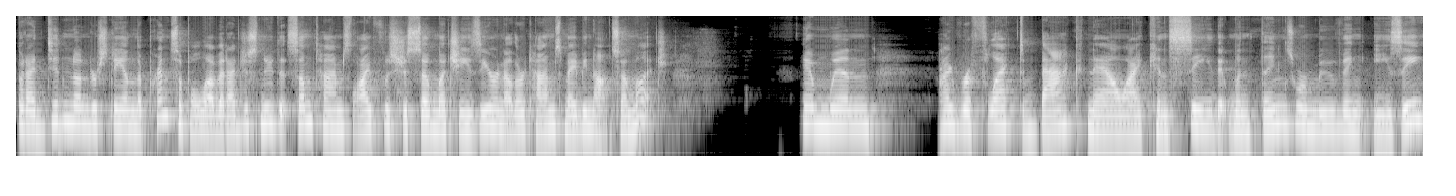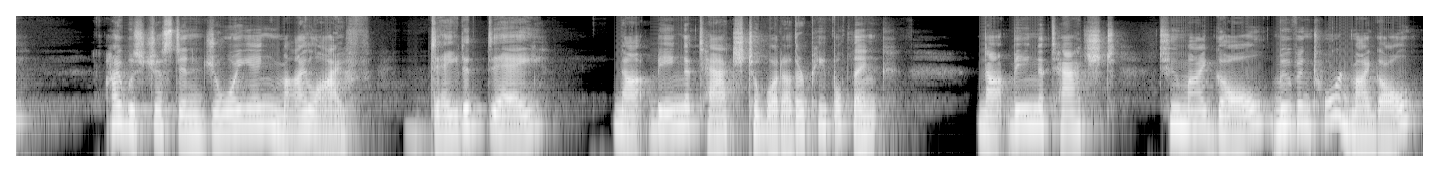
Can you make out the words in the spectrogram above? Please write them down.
but I didn't understand the principle of it. I just knew that sometimes life was just so much easier and other times maybe not so much. And when I reflect back now, I can see that when things were moving easy, I was just enjoying my life day to day, not being attached to what other people think, not being attached to my goal, moving toward my goal,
